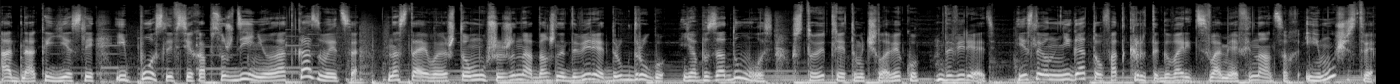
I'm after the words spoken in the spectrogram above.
Однако, если и после всех обсуждений он отказывается, настаивая, что муж и жена должны доверять друг другу, я бы задумалась, стоит ли этому человеку доверять. Если он не готов открыто говорить с вами о финансах и имуществе,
